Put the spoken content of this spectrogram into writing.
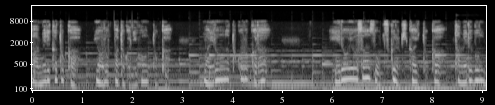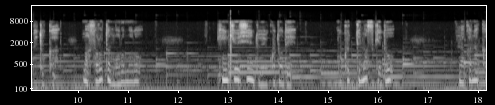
まあ、アメリカとかヨーロッパとか日本とか、まあ、いろんなところから医療用酸素を作る機械とか貯めるボンベとか、まあ、その他もろもろ緊急支援ということで送ってますけどなかなか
